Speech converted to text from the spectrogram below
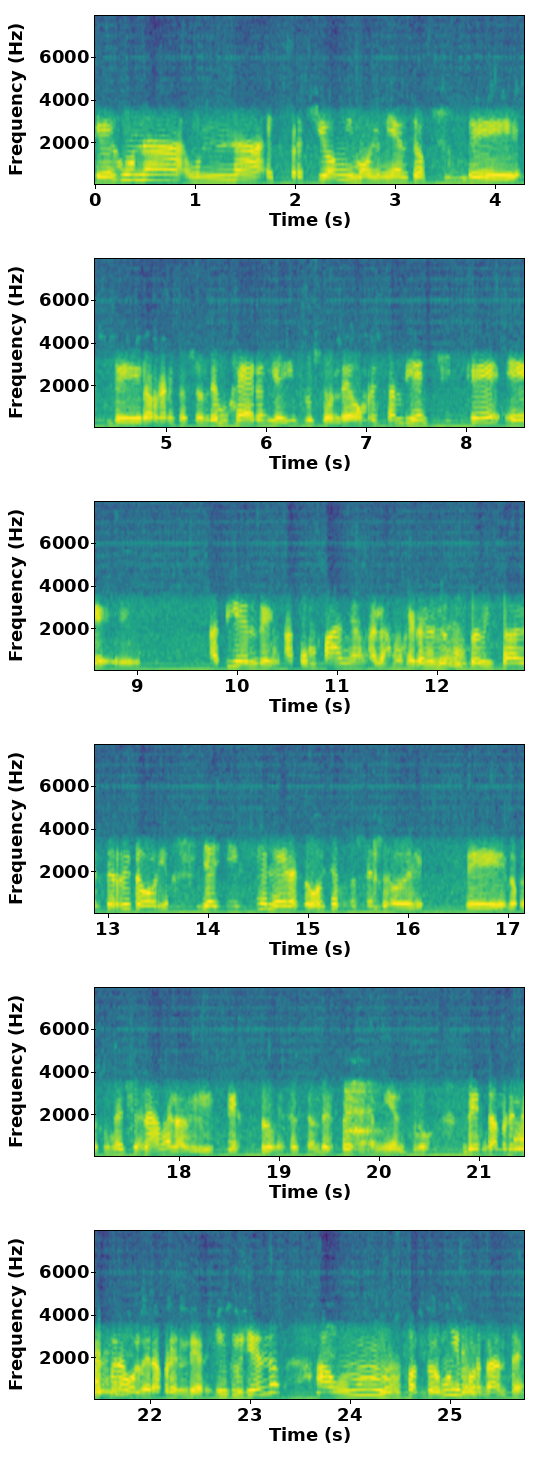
que es una, una expresión y movimiento de la organización de mujeres y hay inclusión de hombres también, que eh, atienden, acompañan a las mujeres desde el punto de vista del territorio y allí se genera todo ese proceso de de lo que tú mencionabas, la descolonización del pensamiento, desaprender para volver a aprender, incluyendo a un factor muy importante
